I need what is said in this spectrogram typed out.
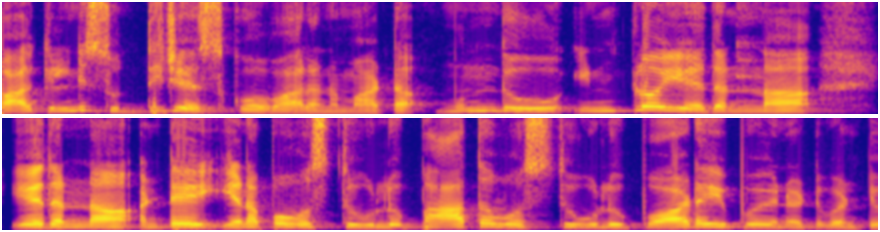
వాకిల్ని శుద్ధి చేసుకోవాలన్నమాట. ముందు ఇంట్లో ఏదన్నా ఏదన్నా అంటే ఇనప వస్తువులు పాత వస్తువులు పాడైపోయినటువంటి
